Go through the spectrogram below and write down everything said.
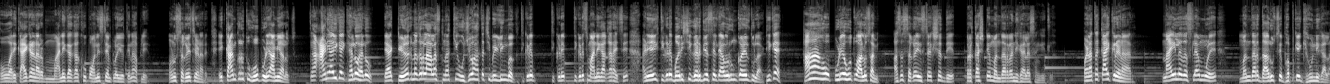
हो अरे काय करणार? माने काका खूप ऑनेस्ट एम्प्लॉई होते ना आपले. म्हणून सगळेच येणार आहेत. एक काम कर तू हो पुढे आम्ही आलोच. आणि ऐक ऐक हॅलो हॅलो त्या टिळक नगरला आलास ना की उजव्या हाताची बिल्डिंग बघ. तिकडे तिकडे तिकडेच माने काका राहायचे. आणि एक तिकडे बरीचशी गर्दी असेल त्यावरून कळेल तुला ठीक आहे? हा हा हो पुढे हो तू आलोच आम्ही. असं सगळं इन्स्ट्रक्शन देत प्रकाशने मंदारला निघायला सांगितलं. पण आता काय करणार? नाईलज असल्यामुळे मंदार दारूचे भपके घेऊन निघाला.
